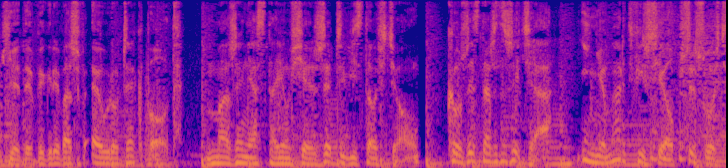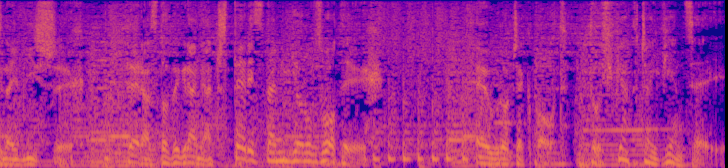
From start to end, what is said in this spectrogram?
Kiedy wygrywasz w Eurojackpot, marzenia stają się rzeczywistością. Korzystasz z życia i nie martwisz się o przyszłość najbliższych. Teraz do wygrania 400 milionów złotych. Eurojackpot. Doświadczaj więcej.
